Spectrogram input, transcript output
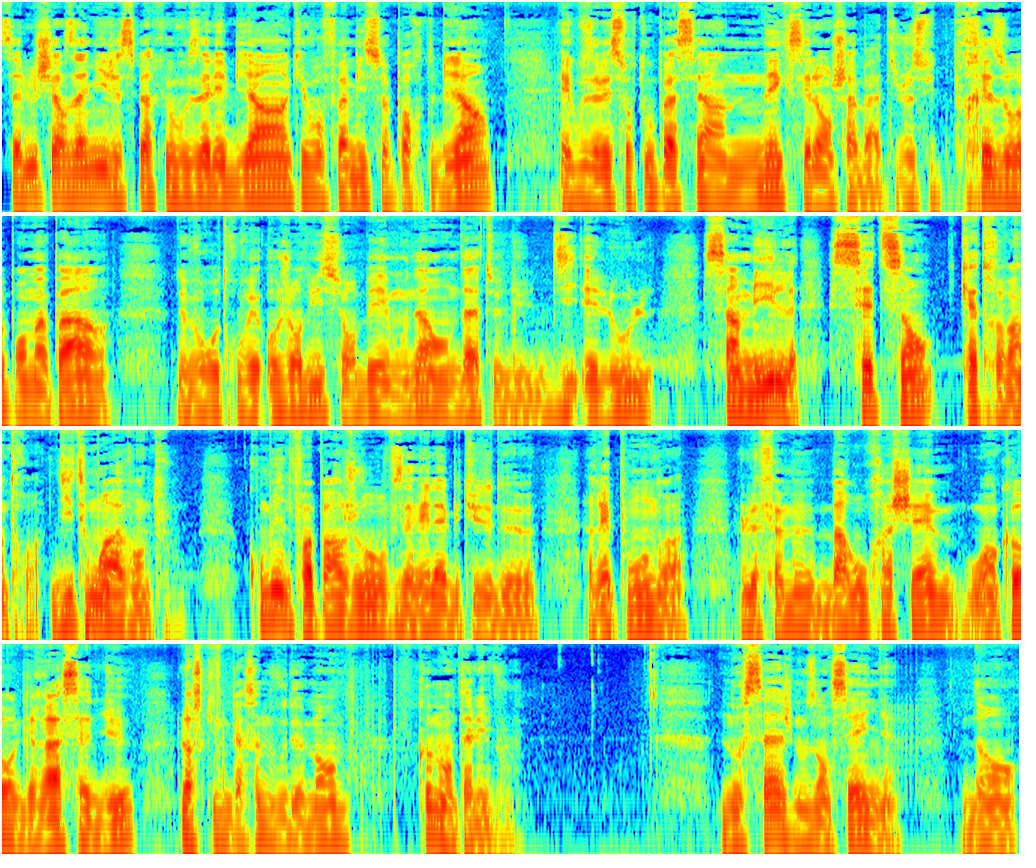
Salut chers amis, j'espère que vous allez bien, que vos familles se portent bien et que vous avez surtout passé un excellent Shabbat. Je suis très heureux pour ma part de vous retrouver aujourd'hui sur Behemuna en date du 10 Elul 5783. Dites-moi avant tout, combien de fois par jour vous avez l'habitude de répondre le fameux Baruch Hashem ou encore grâce à Dieu lorsqu'une personne vous demande comment allez-vous? Nos sages nous enseignent dans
